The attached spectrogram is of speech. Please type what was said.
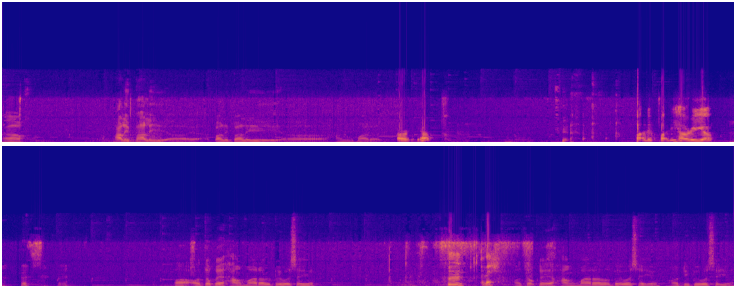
아, 빨리빨리 어, 빨리빨리 어, 한국말을 Hurry up. 빨리 빨리 hurry up. 어, 어떻게 한국말을 배웠어요? 응? 그래? 어떻게 한국말을 배웠어요? 어디 배웠어요?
